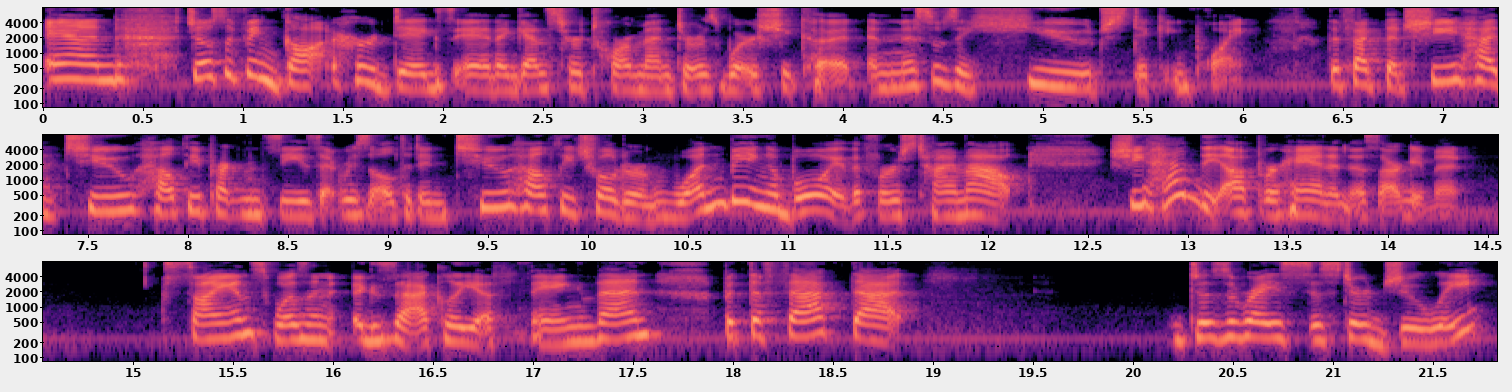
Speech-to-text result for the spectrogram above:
And Josephine got her digs in against her tormentors where she could, and this was a huge sticking point. The fact that she had two healthy pregnancies that resulted in two healthy children, one being a boy the first time out. She had the upper hand in this argument. Science wasn't exactly a thing then, but the fact that Desiree's sister Julie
